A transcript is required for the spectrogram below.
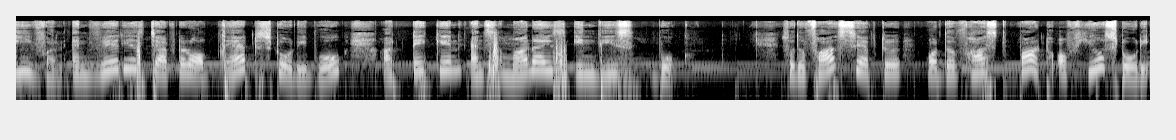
Ivan and various chapter of that story book are taken and summarized in this book. So the first chapter or the first part of your story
